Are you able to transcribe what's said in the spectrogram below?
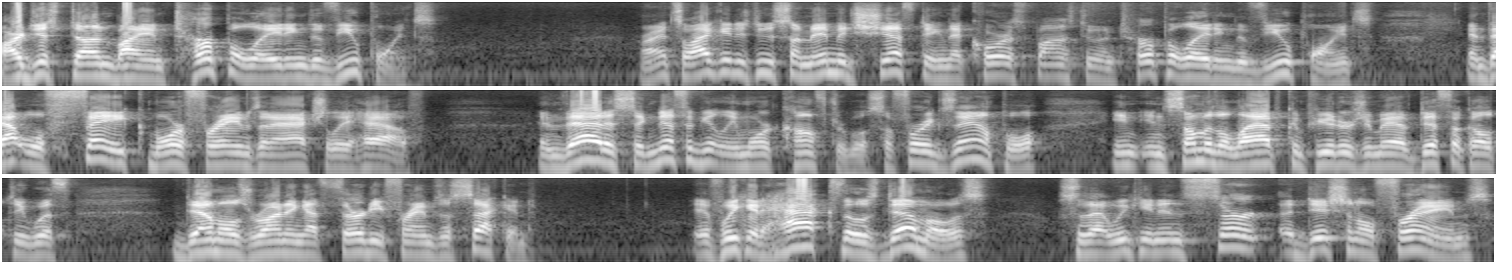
are just done by interpolating the viewpoints. Right? So, I could just do some image shifting that corresponds to interpolating the viewpoints and that will fake more frames than I actually have. And that is significantly more comfortable. So, for example, in, in some of the lab computers you may have difficulty with demos running at 30 frames a second. If we could hack those demos so that we can insert additional frames,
